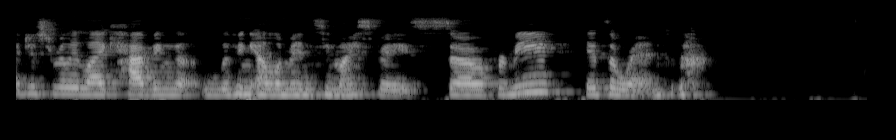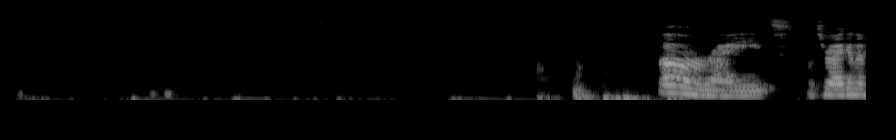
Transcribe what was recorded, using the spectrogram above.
I just really like having living elements in my space. So for me, it's a win. Alright, we'll drag in a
